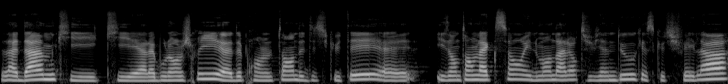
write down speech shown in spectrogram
la dame qui, qui, est à la boulangerie, euh, de prendre le temps de discuter. Euh, ils entendent l'accent, ils demandent alors tu viens d'où, qu'est-ce que tu fais là?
